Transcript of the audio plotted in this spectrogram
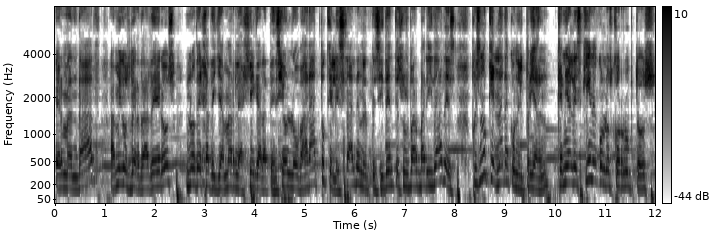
¿Hermandad? ¿Amigos verdaderos? No deja de llamarle a Giga la atención lo barato que le salen al presidente sus barbaridades. Pues no que nada con el PRIAN, que ni a la esquina con los corruptos,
